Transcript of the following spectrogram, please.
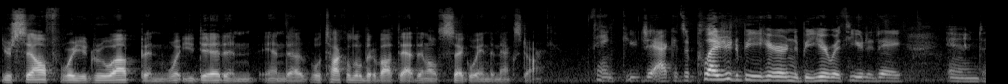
yourself, where you grew up, and what you did, and, and uh, we'll talk a little bit about that. Then I'll segue into Nexstar. Thank you, Jack. It's a pleasure to be here and to be here with you today and uh,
